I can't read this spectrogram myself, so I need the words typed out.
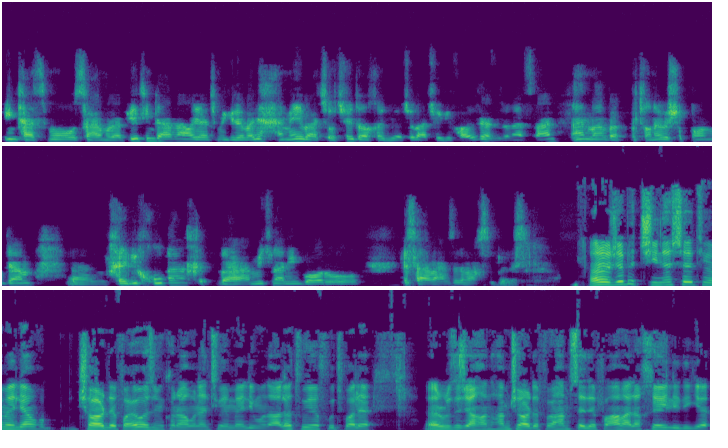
این تصمیم و سرمربی تیم در نهایت می‌گیره. ولی همه بچه ها چه داخلی ها چه بچه که خارج از ایران هستن من من و تانه به شما میگم خیلی خوبن و می‌تونن این بار رو به سرمنزل مقصود برسن. آره، راجع به چینش تیم ملی هم خب چهار دفاعه بازی می‌کنه معمولا تیم ملی مون حالا توی فوتبال روز جهان هم چهار دفاعه هم سه دفاعه هم الان خیلی دیگه.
